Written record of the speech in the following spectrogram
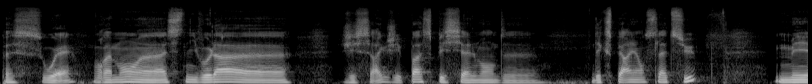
parce ouais, vraiment euh, à ce niveau-là, euh, c'est vrai que j'ai pas spécialement de d'expérience là-dessus, mais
